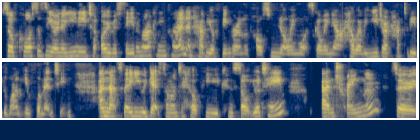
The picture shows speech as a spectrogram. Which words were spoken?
So, of course, as the owner, you need to oversee the marketing plan and have your finger on the pulse, knowing what's going out. However, you don't have to be the one implementing. And that's where you would get someone to help you consult your team and train them. So,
